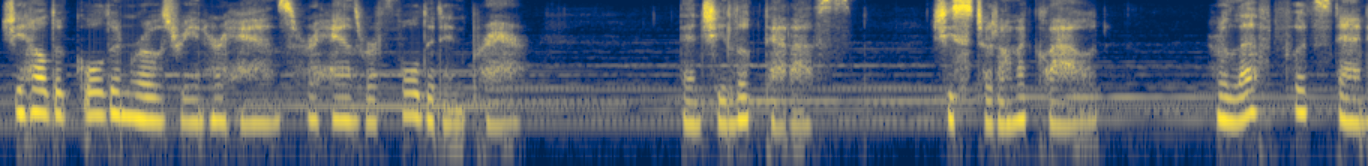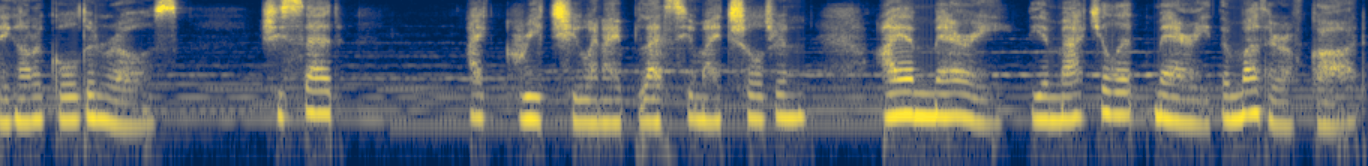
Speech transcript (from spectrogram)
She held a golden rosary in her hands. Her hands were folded in prayer. Then she looked at us. She stood on a cloud, her left foot standing on a golden rose. She said, I greet you and I bless you, my children. I am Mary, the Immaculate Mary, the Mother of God.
